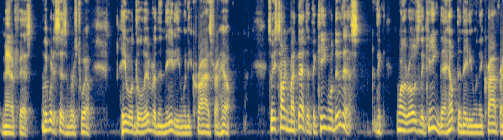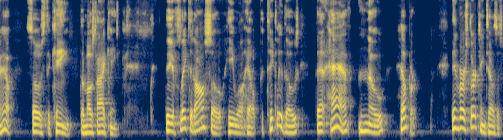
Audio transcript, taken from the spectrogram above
manifest. Look what it says in verse 12. He will deliver the needy when he cries for help. So he's talking about that, that the king will do this. The, one of the roles of the king, they help the needy when they cry for help. So is the king, the most high king. The afflicted also he will help, particularly those that have no helper. Then verse 13 tells us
